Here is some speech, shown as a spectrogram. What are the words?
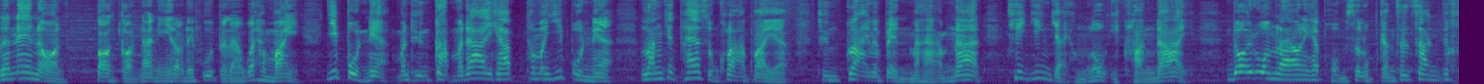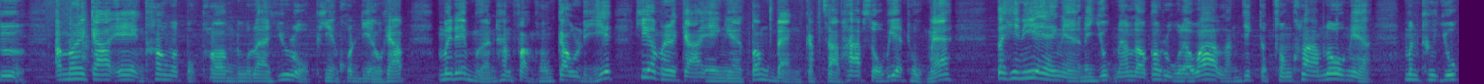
และแน่นอน ตอนก่อนหน้านี้เราได้พูดไปแล้วว่าทำไม ญี่ปุ่นเนี่ยมันถึงกลับมาได้ครับทำไมญี่ปุ่นเนี่ยหลังจากแพ้สงครามไปอะถึงกลายมาเป็นมหาอำนาจที่ยิ่งใหญ่ของโลกอีกครั้งได้ โดยรวมแล้วนะครับผมสรุปกันสั้นๆ ก็คือ อเมริกาเองเข้ามาปกครองดูแลยุโรปเพียงคนเดียวครับ ไม่ได้เหมือนทางฝั่งของเกาหลี ที่อเมริกาเองเนี่ยต้องแบ่งกับสหภาพโซเวียตถูกไหมแต่ทีนี้เองเนี่ยในยุคนั้นเราก็รู้แล้วว่าหลังจากจบสงครามโลกเนี่ยมันคือยุค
